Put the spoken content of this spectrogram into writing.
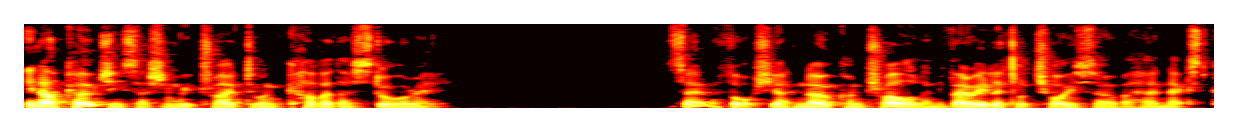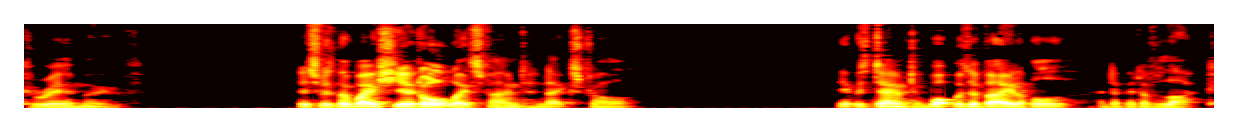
In our coaching session, we tried to uncover the story. Sarah thought she had no control and very little choice over her next career move. This was the way she had always found her next role. It was down to what was available and a bit of luck.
